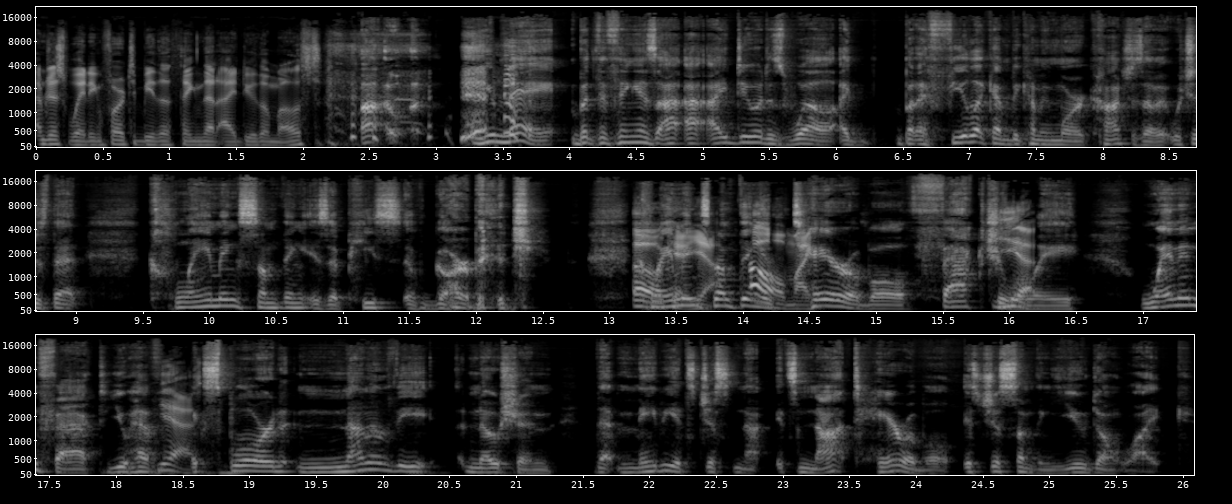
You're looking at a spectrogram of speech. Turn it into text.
I'm just waiting for it to be the thing that I do the most. Uh, you may, but the thing is, I, I, I do it as well. I but I feel like I'm becoming more conscious of it, which is that claiming something is a piece of garbage. Oh, okay, claiming yeah. something Oh, is terrible factually when in fact you have Yes. explored none of the notion that maybe it's just not it's not terrible it's just something you don't like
